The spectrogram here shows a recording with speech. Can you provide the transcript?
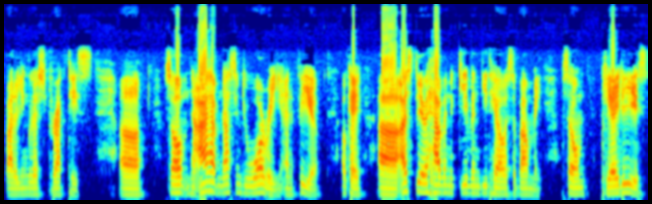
but English practice. Uh, so I have nothing to worry and fear. Okay, uh, I still haven't given details about me, so here it is.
